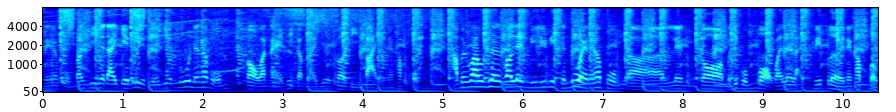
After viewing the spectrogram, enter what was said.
นะครับผมบางทีก็ได้เกมนี้เสียเกมนู้นนะครับผมก็วันไหนที่กำไรเยอะก็ดีไปนะครับ เอาเป็นว่าเพื่อนๆก็เล่นมีลิมิตกันด้วยนะครับผมเเล่นก็เหมือนที่ผมบอกไว้หลายๆคลิปเลยนะครับผม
